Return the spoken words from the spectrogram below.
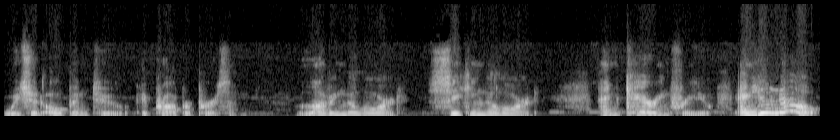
We should open to a proper person, loving the Lord, seeking the Lord, and caring for you. And you know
